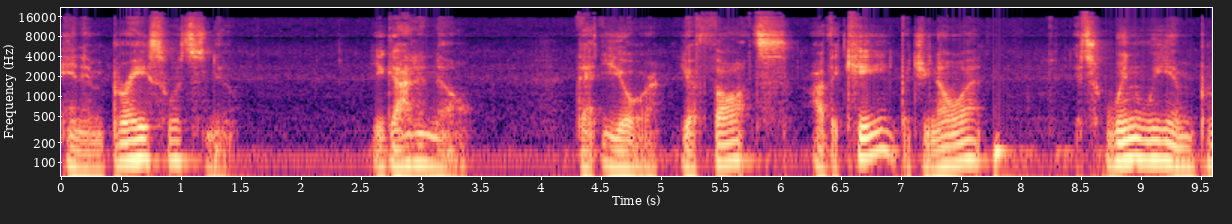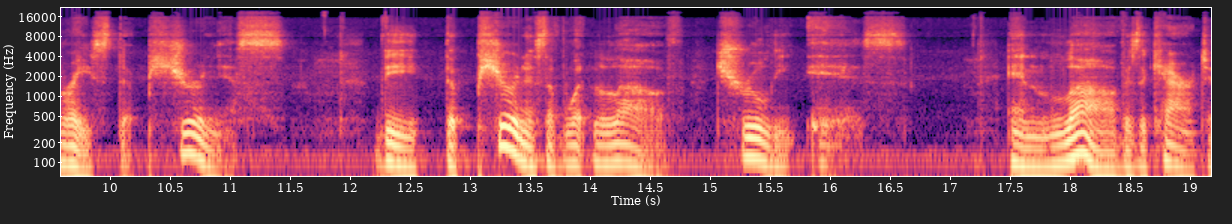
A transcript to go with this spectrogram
and embrace what's new, you got to know that your your thoughts are the key, but you know what? It's when we embrace the pureness, the the pureness of what love truly is. And love is a character.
